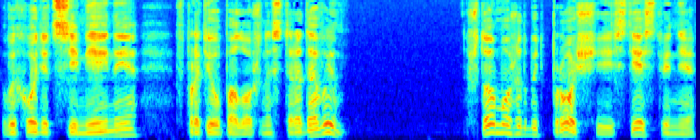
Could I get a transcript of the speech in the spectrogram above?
выходят семейные в противоположность родовым. Что может быть проще, естественнее,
